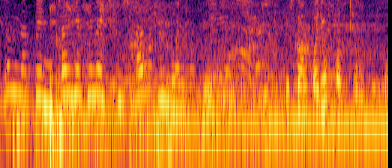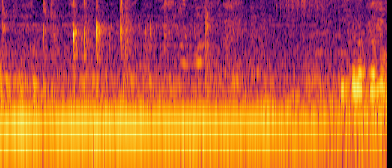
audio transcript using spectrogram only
Идем на теннис. Там, если мячиком шибануть, не больно. Ты же там упадешь под стол. Тут когда в газон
